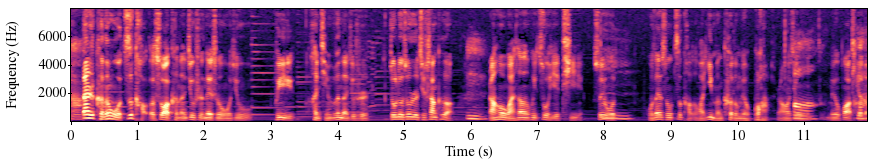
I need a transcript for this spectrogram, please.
啊，但是可能我自考的时候啊，可能就是那时候我就会很勤奋的，就是周六周日去上课，嗯，然后晚上会做一些题，所以我嗯我那时候自考的话，一门课都没有挂，然后就哦没有挂科的，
